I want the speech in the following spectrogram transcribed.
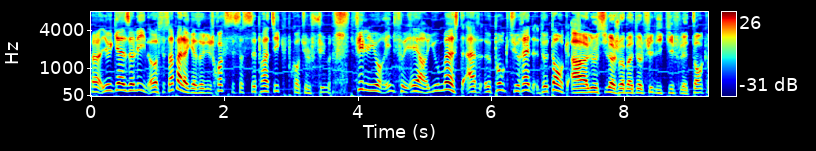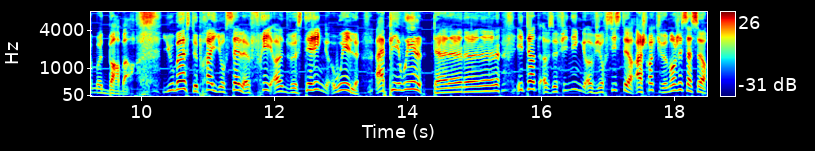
Uh, you gasoline. Oh, c'est sympa la gasoline. Je crois que c'est pratique quand tu le fumes. Fill your info air. You must have a punctured de tank. Ah, lui aussi, la joie Battlefield, il kiffe les tanks mode barbare. You must pry yourself free on the steering wheel. Happy wheel. It of the feeling of your sister. Ah, je crois qu'il veut manger sa sœur.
